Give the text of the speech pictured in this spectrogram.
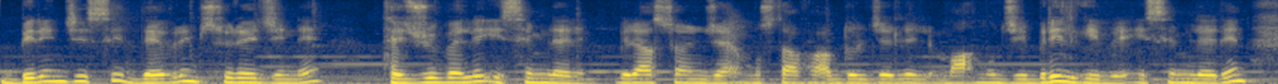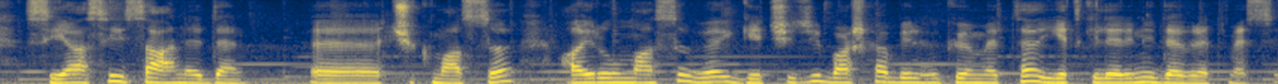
Birincisi devrim sürecini tecrübeli isimlerin, biraz önce Mustafa Abdülcelil, Mahmud Cibril gibi isimlerin siyasi sahneden eee, çıkması, ayrılması ve geçici başka bir hükümete yetkilerini devretmesi.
